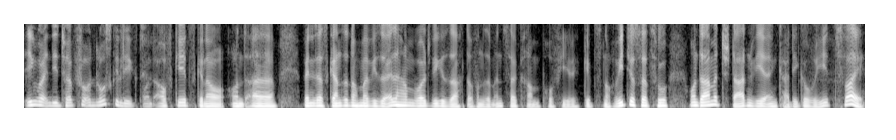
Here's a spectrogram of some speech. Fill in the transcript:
Ingwer in die Töpfe und losgelegt. Und auf geht's, genau. Und äh, wenn ihr das Ganze nochmal visuell haben wollt, wie gesagt, auf unserem Instagram-Profil gibt es noch Videos dazu. Und damit starten wir in Kategorie 2.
